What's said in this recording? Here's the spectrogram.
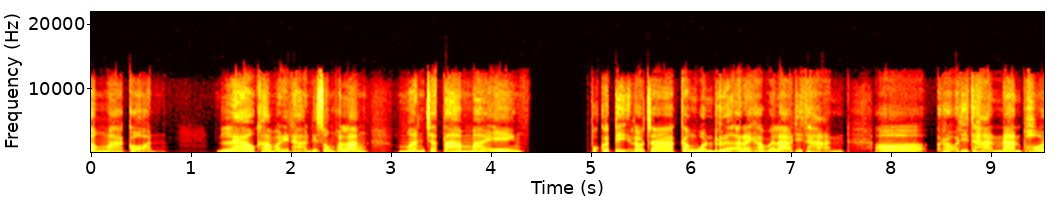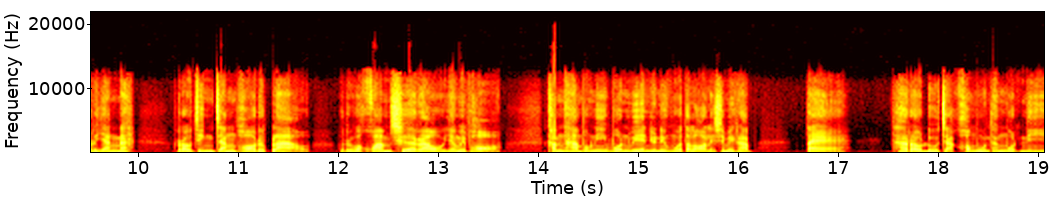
ต้องมาก่อน แล้วคำอธิษฐานที่ทรงพลัง มันจะตามมาเอง ปกติเราจะกังวลเรื่องอะไรครับ เวลาอธิษฐานเออเราอธิษฐานนานพอหรือยังนะ เราจริงจังพอหรือเปล่า หรือว่าความเชื่อเรายังไม่พอคำถามพวกนี้วนเวียนอยู่ในหัวตลอดเลยใช่ไหมครับ แต่ถ้าเราดูจากข้อมูลทั้งหมดนี้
